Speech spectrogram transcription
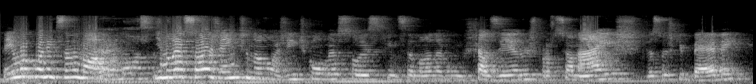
Tem uma conexão enorme. É, nossa. E não é só a gente, não. A gente conversou esse fim de semana com chazeiros profissionais, pessoas que bebem,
